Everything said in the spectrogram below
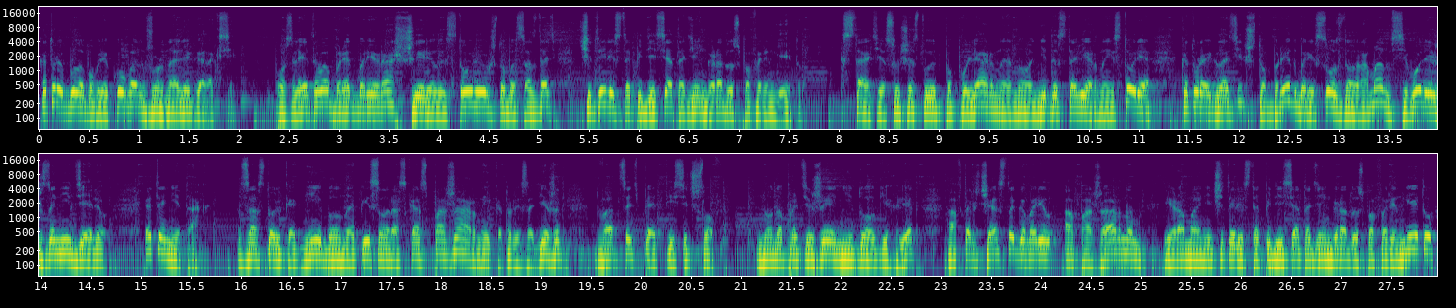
который был опубликован в журнале Galaxy. После этого Брэдбери расширил историю, чтобы создать 451 градус по Фаренгейту. Кстати, существует популярная, но недостоверная история, которая гласит, что Брэдбери создал роман всего лишь за неделю. Это не так. За столько дней был написан рассказ «Пожарный», который содержит 25 тысяч слов. Но на протяжении долгих лет автор часто говорил о пожарном и романе «451 градус по Фаренгейту»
